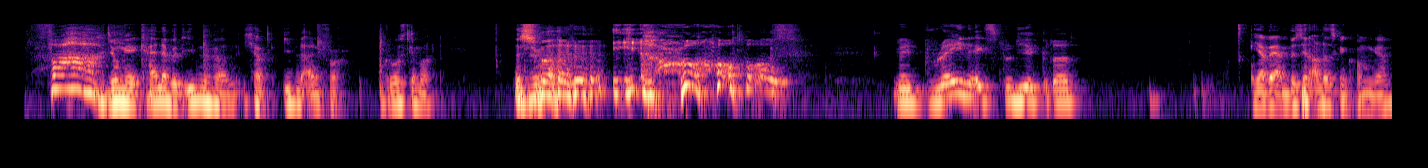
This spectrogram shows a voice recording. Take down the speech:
Fuck. Junge, keiner wird Eden hören. Ich habe Eden einfach groß gemacht. Schwan. Mein Brain explodiert gerade. Ja, wäre ein bisschen anders gekommen, gell?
